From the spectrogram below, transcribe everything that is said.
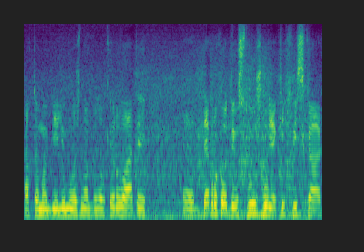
автомобілів можна було керувати, е, де проходив службу, в яких військах,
